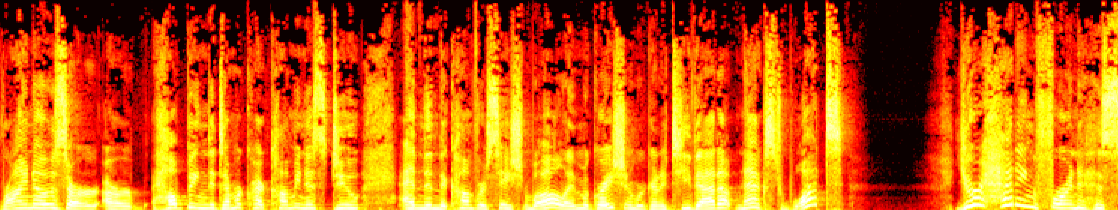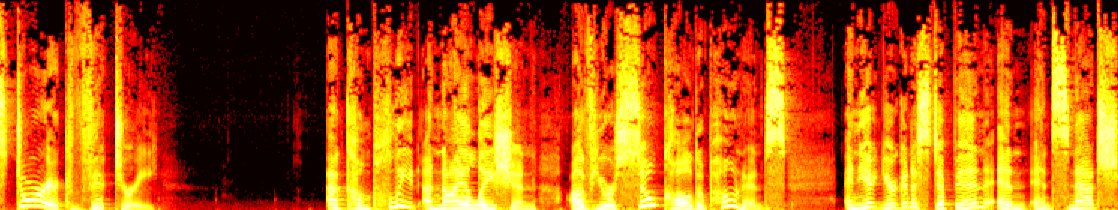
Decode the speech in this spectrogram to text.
RINOs are, are helping the Democrat communists do. And then the conversation, well, immigration, we're going to tee that up next. What? You're heading for an historic victory, a complete annihilation of your so called opponents. And yet you're going to step in and, and snatch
